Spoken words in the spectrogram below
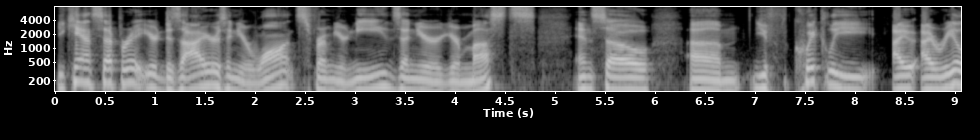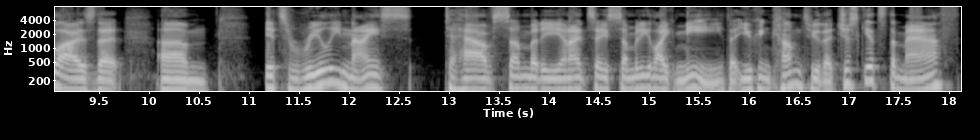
You can't separate your desires and your wants from your needs and your your musts. And so um, you quickly, I I that um, it's really nice to have somebody, and I'd say somebody like me that you can come to that just gets the math,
